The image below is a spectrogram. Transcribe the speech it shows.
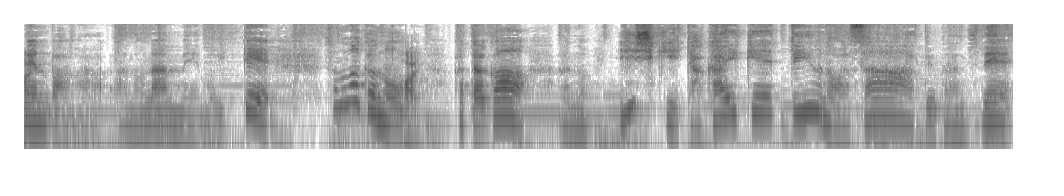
メンバーが、あの何名もいて、その中のはい。方が、あの、意識高い系っていうのはさ、っていう感じで、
